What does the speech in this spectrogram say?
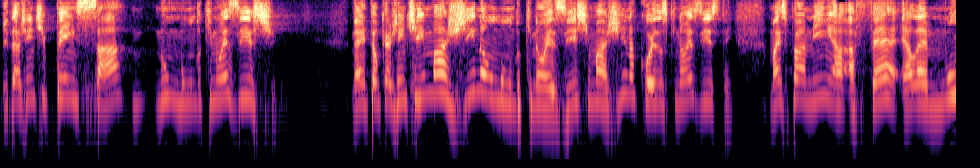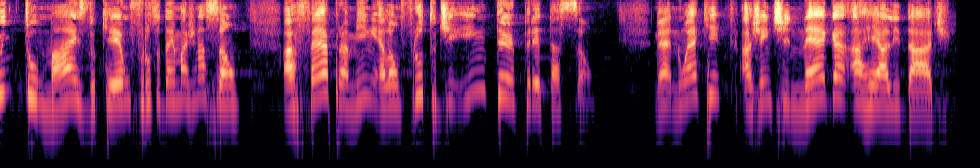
e da gente pensar num mundo que não existe né? Então que a gente imagina um mundo que não existe, imagina coisas que não existem. Mas para mim a, a, fé ela é muito mais do que um fruto da imaginação. A fé, para mim, ela é um fruto de interpretação. Né? Não é que a gente nega a realidade.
